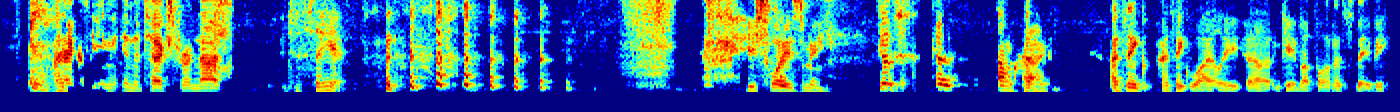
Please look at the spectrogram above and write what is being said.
texting in the textra not? just say it. He sways me. Because because I'm crying. I think I think Wiley uh, gave up on us. Maybe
